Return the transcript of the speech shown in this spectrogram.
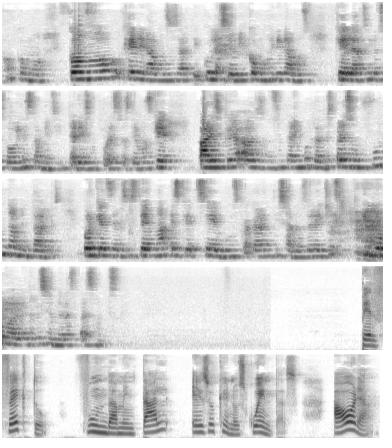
¿no? Como, ¿Cómo generamos esa articulación y cómo generamos que las y los jóvenes también se interesen por estos temas que parece que a veces no son tan importantes, pero son fundamentales, porque desde el sistema es que se busca garantizar los derechos y promover la inclusión de las personas. Perfecto. Fundamental eso que nos cuentas. Ahora,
